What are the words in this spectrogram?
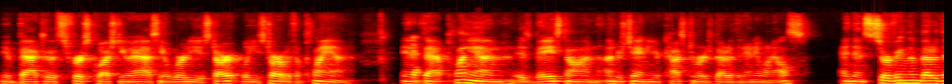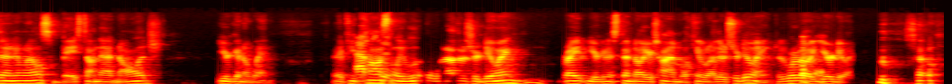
You know, back to this first question you asked, you know, where do you start? Well, you start with a plan. And yeah. if that plan is based on understanding your customers better than anyone else, and then serving them better than anyone else based on that knowledge, you're going to win. If you Absolutely. constantly look at what others are doing, right, you're going to spend all your time looking at what others are doing. What about what you're doing? so,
